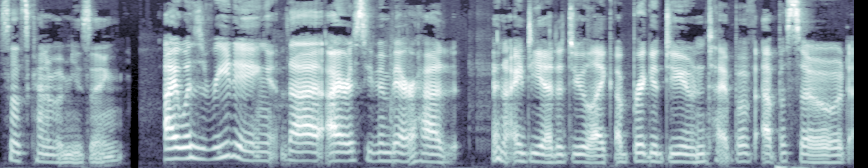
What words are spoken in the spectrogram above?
so it's kind of amusing. I was reading that Ira Steven Behr had an idea to do like a Brigadoon type of episode,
